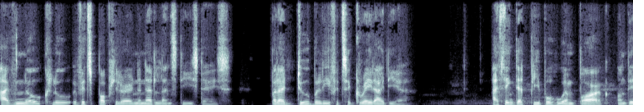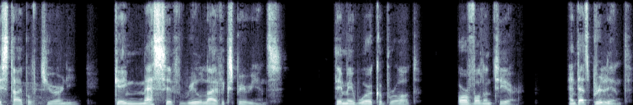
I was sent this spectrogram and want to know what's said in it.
I've no clue if it's popular in the Netherlands these days, but I do believe it's a great idea. I think that people who embark on this type of journey gain massive real life experience. They may work abroad or volunteer. And that's brilliant.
